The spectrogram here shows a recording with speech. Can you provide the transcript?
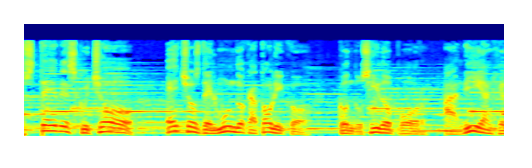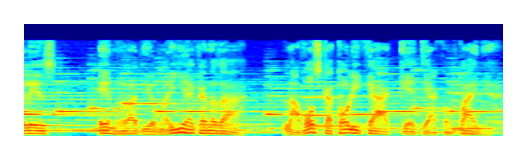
Usted escuchó Hechos del Mundo Católico, conducido por Ali Ángeles en Radio María Canadá, la voz católica que te acompaña.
